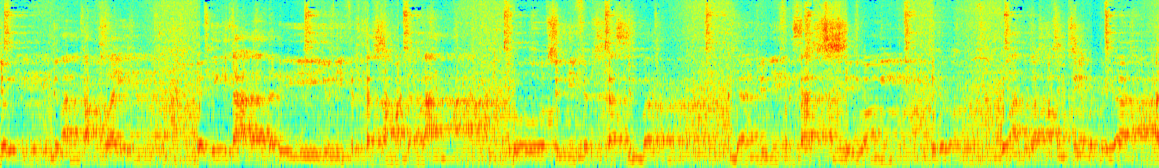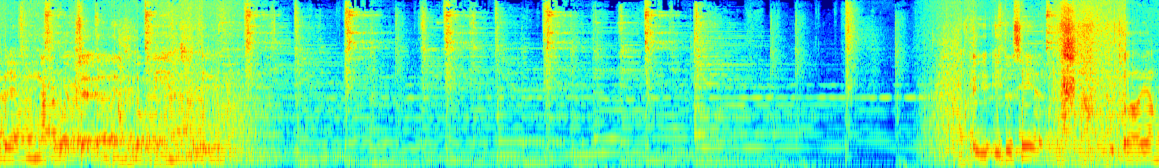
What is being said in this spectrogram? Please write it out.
join dengan kampus lain. Jadi kita ada dari Universitas Ahmad Dahlan, terus Universitas Jember dan Universitas Siliwangi gitu. Dengan tugas masing-masing yang berbeda. Ada yang mengatur website dan lain sebagainya seperti itu. Itu sih uh, yang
